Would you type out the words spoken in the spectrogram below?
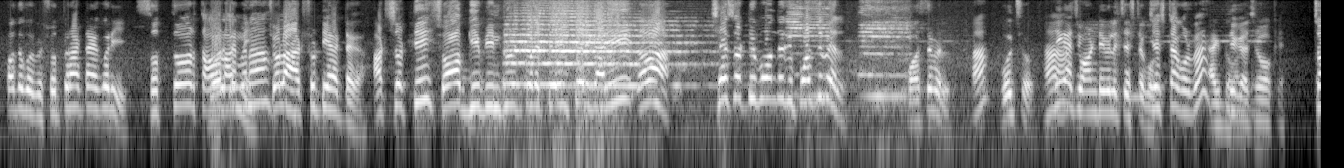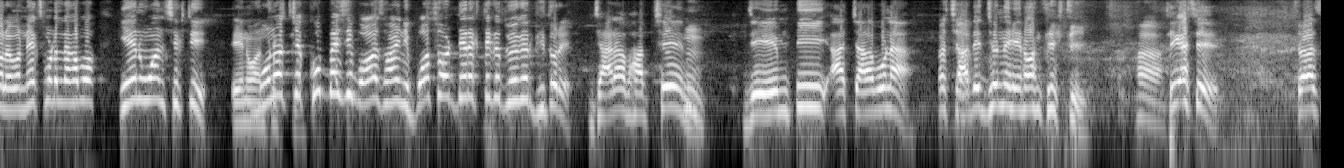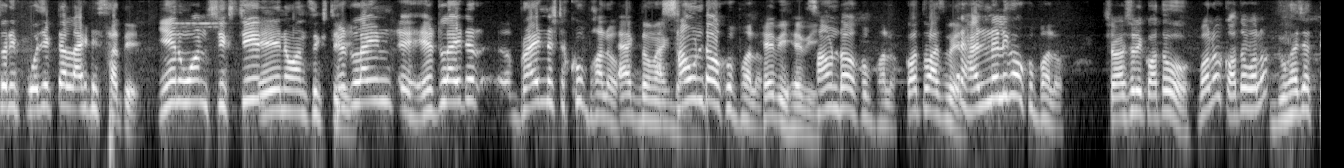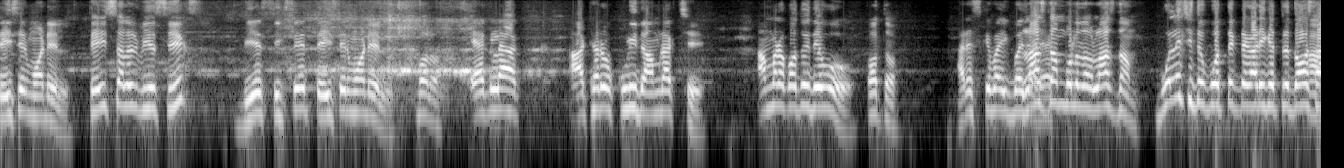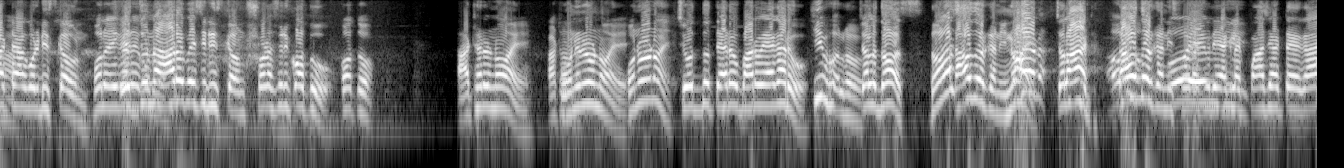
কত করবে? সত্তর হাজার টাকা করি? সত্তর তাও লাগবে না। চলো আটষট্টি হাজার টাকা। আটষট্টি? সব গিফট ইনক্লুড করে তেইশের গাড়ি। দাদা ছেষট্টি পর্যন্ত কি পসিবল পসিবল হ্যাঁ? বলছো? হ্যাঁ। ঠিক আছে অন টেবিলের চেষ্টা করো চেষ্টা করবে একদম, ঠিক আছে ওকে চলো এবার নেক্সট মডেল দেখাবো এন ওয়ান সিক্সটি N160 মনে হচ্ছে খুব বেশি বয়স হয়নি বছর দেড়েক থেকে দুয়েকের ভিতরে। যারা ভাবছেন যে এমটি আর চালাবো না আচ্ছা। তাদের জন্য এন ওয়ান সিক্সটি ঠিক আছে? সরাসরি প্রজেক্টর লাইটের সাথে। এন ওয়ান সিক্সটির এন ওয়ান সিক্সটি হেডলাইন হেডলাইটের ব্রাইটনেসটা খুব ভালো। একদম একদম। সাউন্ডটাও খুব ভালো। হেভি হেভি সাউন্ডটাও খুব ভালো। কত আসবে? হ্যান্ডেলিংও খুব ভালো। সরাসরি কত? বলো কত বলো? দু হাজার তেইশের মডেল তেইশ সালের বিএস সিক্স বিএস সিক্স এর তেইশের মডেল বলো। এক লাখ আঠারো কুড়ি দাম রাখছে। আমরা কতই দেবো? কত? আর এস কে বাইক বাজার লাস্ট দাম বলে দাও লাস্ট দাম। বলেছি তো প্রত্যেকটা গাড়ির ক্ষেত্রে দশ হাজার হ্যাঁ, টাকা করে ডিসকাউন্ট বলো, এর জন্য আরও বেশি ডিসকাউন্ট সরাসরি কত? কত? আঠারো নয়। পনেরো নয় পনেরো নয়? চোদ্দ তেরো বারো এগারো। কি বলো? চলো দশ। দশ? তাও দরকার নেই নয়। চলো আট। তাও দরকার নেই এক লাখ পাঁচ হাজার টাকা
